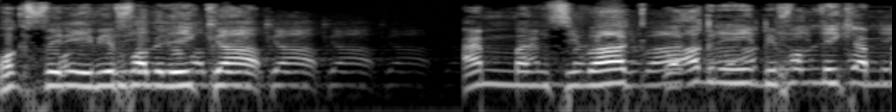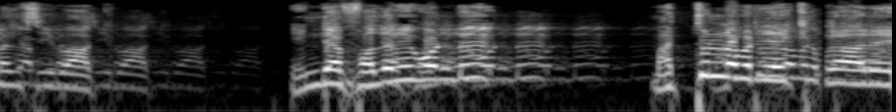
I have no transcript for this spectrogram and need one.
വഖ്ഫിനി ബിഫദ്ലിക അമ്മൻ സിവാക് വഅഗ്നി ബിഫദ്ലിക അമ്മൻ സിവാക് നിന്റെ ഫضل കൊണ്ട് മറ്റുള്ളവരിലേക്ക് പോകാതെ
